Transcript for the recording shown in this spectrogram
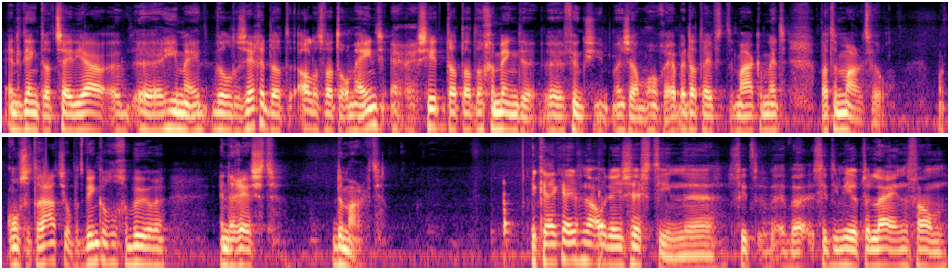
En ik denk dat CDA uh, hiermee wilde zeggen dat alles wat er omheen zit, dat dat een gemengde functie zou mogen hebben. Dat heeft te maken met wat de markt wil. Maar concentratie op het winkelgebeuren en de rest de markt. Ik kijk even naar OD16. Uh, zit, zit hij meer op de lijn van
